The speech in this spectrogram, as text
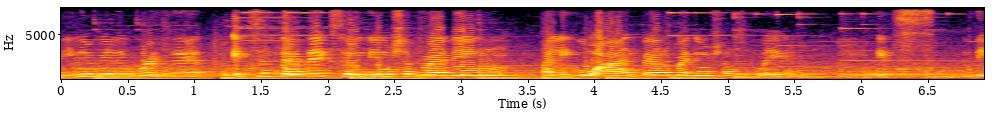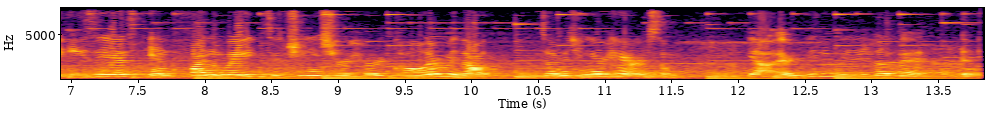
really, really worth it. It's synthetic, so hindi mo siya pwedeng paliguan, pero pwede mo siyang suklayin. It's the easiest and fun way to change your hair color without damaging your hair. So, yeah, I really, really love it.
